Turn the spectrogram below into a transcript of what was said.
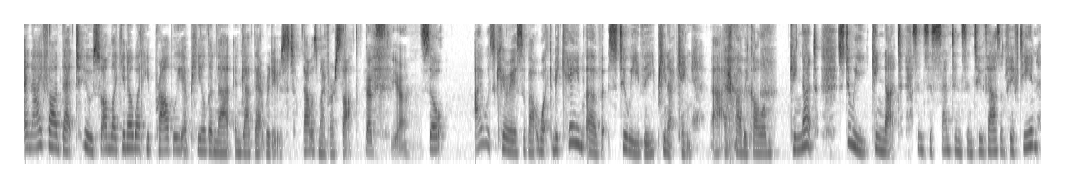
And I thought that too. So I'm like, you know what? He probably appealed in that and got that reduced. That was my first thought. That's yeah. So I was curious about what became of Stewie, the Peanut King. Uh, I should probably call him King Nut, Stewie King Nut, since his sentence in 2015?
